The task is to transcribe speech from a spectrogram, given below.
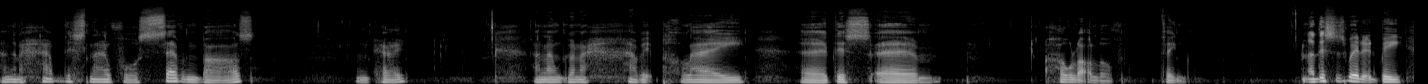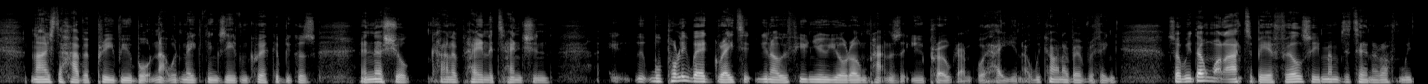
I'm going to have this now for seven bars okay? And I'm going to have it play uh, this um, whole lot of love thing now, this is where it'd be nice to have a preview button. That would make things even quicker because unless you're kind of paying attention, it will probably work great, you know, if you knew your own patterns that you programmed. Well, hey, you know, we can't have everything. So we don't want that to be a fill, so you remember to turn it off. And we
